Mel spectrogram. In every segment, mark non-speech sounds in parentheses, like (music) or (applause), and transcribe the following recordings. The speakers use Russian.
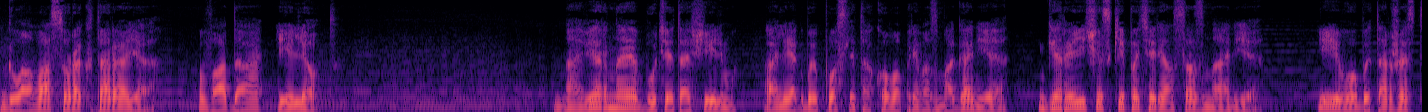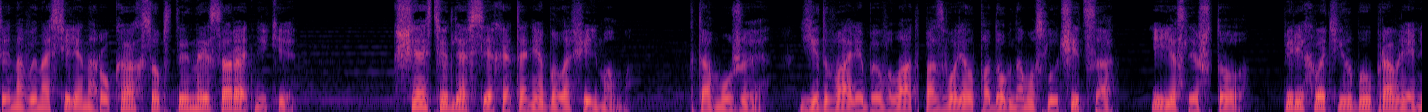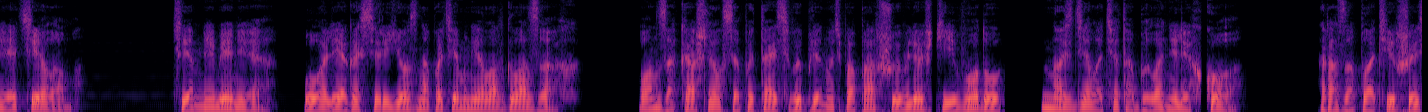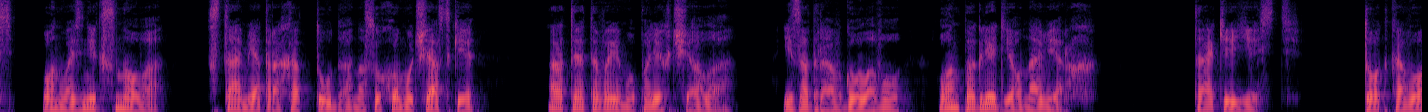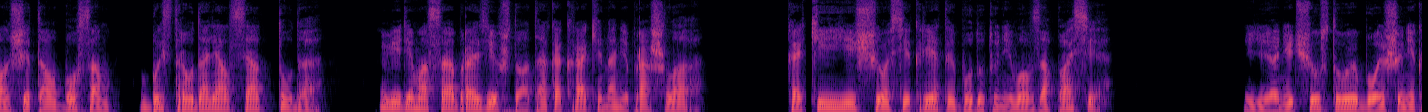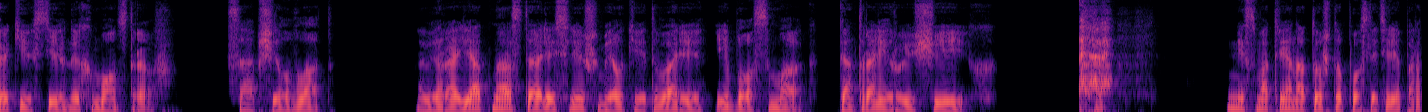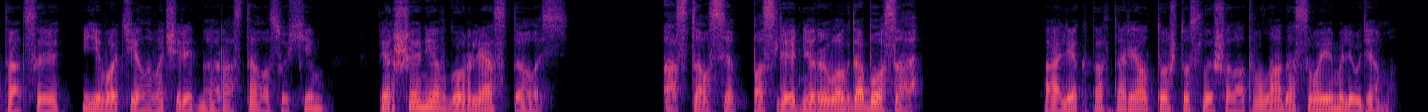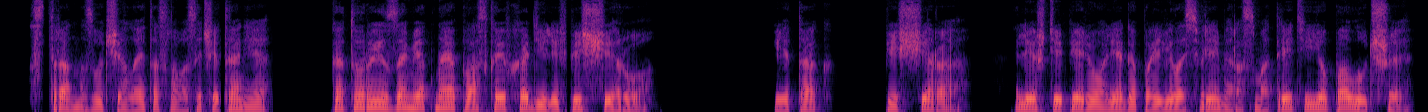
Глава 42. Вода и лед. Наверное, будь это фильм, Олег бы после такого превозмогания героически потерял сознание, и его бы торжественно выносили на руках собственные соратники. К счастью для всех это не было фильмом. К тому же, едва ли бы Влад позволил подобному случиться, и если что, перехватил бы управление телом. Тем не менее, у Олега серьезно потемнело в глазах. Он закашлялся, пытаясь выплюнуть попавшую в легкие воду, но сделать это было нелегко. Разоплатившись, он возник снова, в ста метрах оттуда, на сухом участке. От этого ему полегчало. И, задрав голову, он поглядел наверх. Так и есть. Тот, кого он считал боссом, быстро удалялся оттуда, видимо, сообразив, что атака Кракена не прошла. Какие еще секреты будут у него в запасе? «Я не чувствую больше никаких сильных монстров», — сообщил Влад. «Вероятно, остались лишь мелкие твари и босс-маг, контролирующие их». (laughs) Несмотря на то, что после телепортации его тело в очередной раз стало сухим, першение в горле осталось. «Остался последний рывок до босса!» Олег повторял то, что слышал от Влада своим людям. Странно звучало это словосочетание, которые с заметной опаской входили в пещеру. Итак, пещера. Лишь теперь у Олега появилось время рассмотреть ее получше.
